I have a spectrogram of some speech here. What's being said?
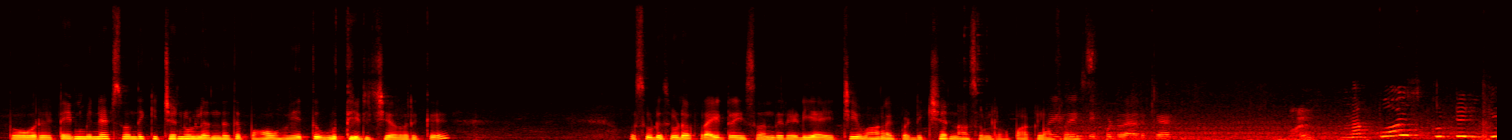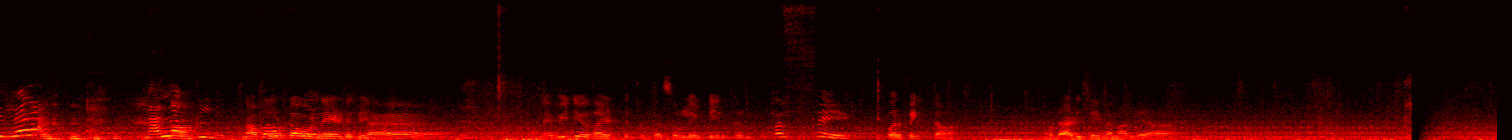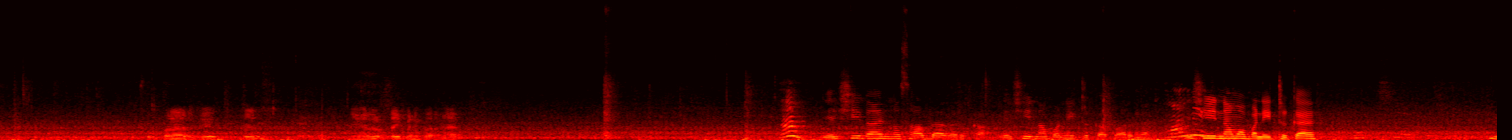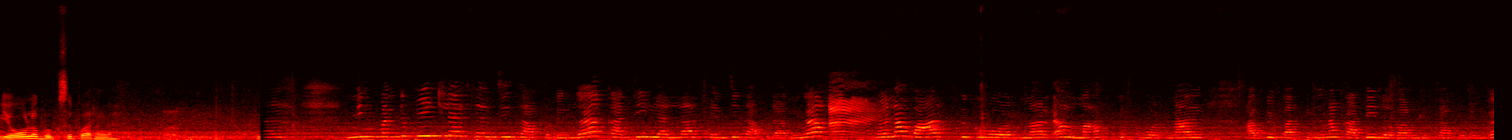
இப்போ ஒரு டென் மினிட்ஸ் வந்து கிச்சன் உள்ள இருந்தது பாவம் வேத்து ஊற்றிடுச்சு அவருக்கு. சுட சுட ஃப்ரைட் ரைஸ் வந்து ரெடி ஆயிடுச்சு. வாங்க இப்போ டிக்ஷன் நான் சொல்கிறேன் பார்க்கலாம் ஃப்ரெண்ட்ஸ் எப்படிடா இருக்க நான் போய் குட்டிருக்கிறேன். நல்லா இருக்கு. நான் ஃபோட்டோ ஒன்றே எடுக்கல. உன்னை வீடியோ தான் எடுத்துகிட்ருக்கேன் சொல்லு எப்படி இருக்குன்னு. பர்ஃபெக்ட். பர்ஃபெக்டா உங்கள் டாடி செய்தனாலையா சூப்பராக இருக்குது நீங்களும் ட்ரை பண்ணி பாருங்கள் யஷி தான் இன்னும் சாப்பிடாத இருக்கா? யஷி என்ன பண்ணிட்டு இருக்கா பாருங்க யஷி என்னம்மா பண்ணிட்டு இருக்க எவ்வளோ புக்ஸு பாருங்க. நீங்க வந்து வீட்ல செஞ்சு சாப்பிடுங்க. கட்டில எல்லாம் செஞ்சு சாப்பிடாதுங்க. வேணா வாரத்துக்கு ஒரு நாள் ஆ, மாசத்துக்கு ஒரு நாள் அப்படி பார்த்தீங்கன்னா கட்டில வாங்கி சாப்பிடுங்க.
